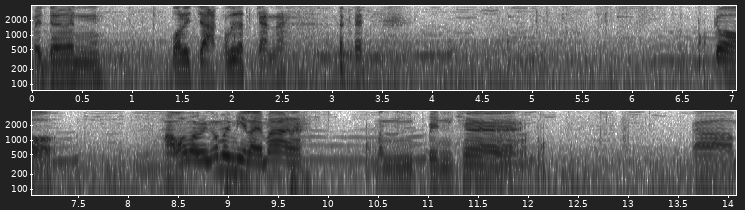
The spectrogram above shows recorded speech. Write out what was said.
ไปเดินบริจาคเลือดกันนะ ก็ถามว่ามันก็ไม่มีอะไรมากนะ มันเป็นแค่อ่า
